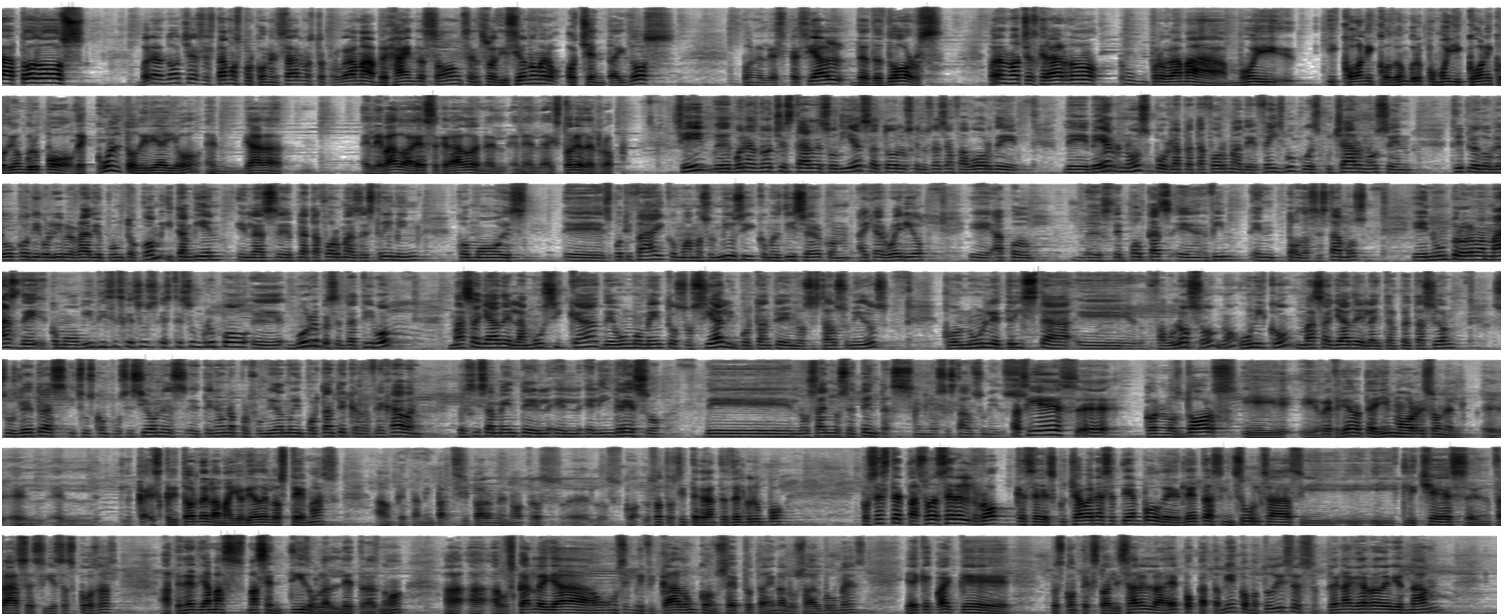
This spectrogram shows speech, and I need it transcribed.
Hola a todos, buenas noches, estamos por comenzar nuestro programa Behind the Songs en su edición número 82 con el especial de The Doors. Buenas noches Gerardo, un programa muy icónico, de un grupo muy icónico, de un grupo de culto diría yo, ya elevado a ese grado en, el, en la historia del rock. Sí, eh, buenas noches, tardes o días a todos los que nos hacen favor de, de vernos por la plataforma de Facebook o escucharnos en www.codigolibreradio.com y también en las eh, plataformas de streaming como es, eh, Spotify, como Amazon Music, como es Deezer, con iHeartRadio, eh, Apple este, Podcast, en fin, en todas estamos. En un programa más de, como bien dices Jesús, este es un grupo muy representativo, más allá de la música, de un momento social importante en los Estados Unidos con un letrista eh, fabuloso, ¿no? único, más allá de la interpretación, sus letras y sus composiciones eh, tenían una profundidad muy importante que reflejaban precisamente el, ingreso de los años 70 en los Estados Unidos. Así es, eh, con los Doors y, refiriéndote a Jim Morrison, el, escritor de la mayoría de los temas, aunque también participaron en otros, los otros integrantes del grupo, pues este pasó a ser el rock que se escuchaba en ese tiempo de letras insulsas y, clichés en frases y esas cosas, a tener ya más, más sentido las letras, ¿no? A, buscarle ya un significado, un concepto también a los álbumes. Y hay que, hay que pues contextualizar en la época también, como tú dices, plena guerra de Vietnam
